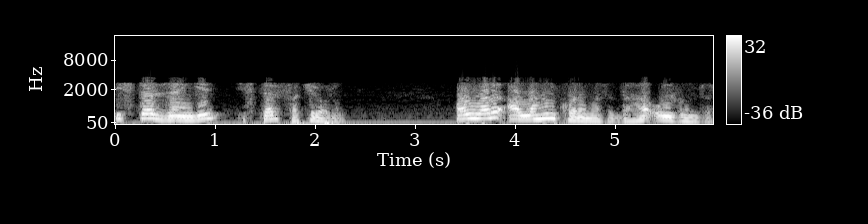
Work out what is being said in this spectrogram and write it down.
İster zengin ister fakir olun. Onları Allah'ın koruması daha uygundur.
